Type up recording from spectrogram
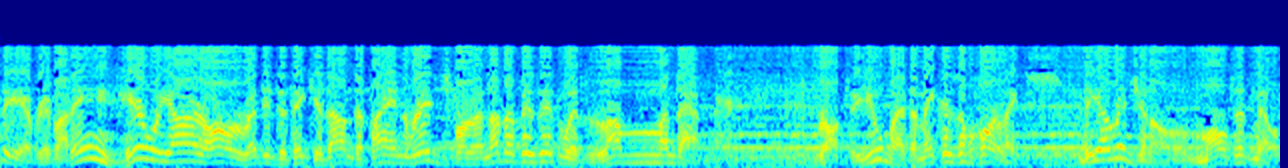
Howdy, everybody. Here we are all ready to take you down to Pine Ridge for another visit with Lum and Abner. Brought to you by the makers of Horlicks, the original malted milk.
